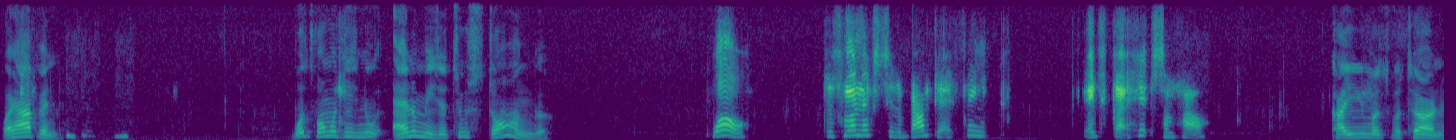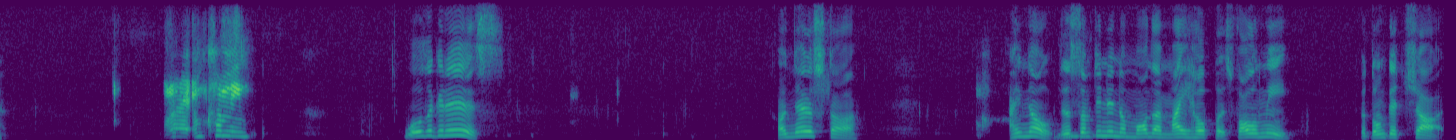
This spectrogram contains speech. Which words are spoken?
What happened? What's wrong with these new enemies? They're too strong. Whoa. There's one next to the bounty, I think. It got hit somehow. Kai, you must return. Alright, I'm coming. Whoa, look at this. Another star. I know. There's something in the mall that might help us. Follow me. But don't get shot.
